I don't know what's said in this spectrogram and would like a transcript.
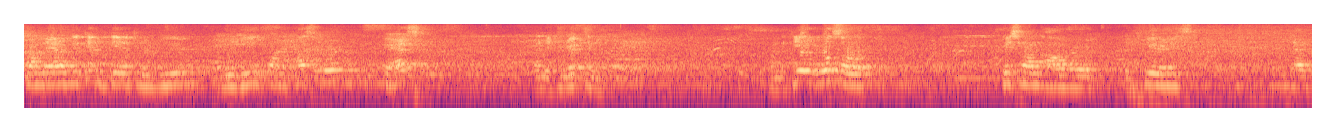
From there, we can get review, review from the customer fast and directly. And here also, based on our experience, that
